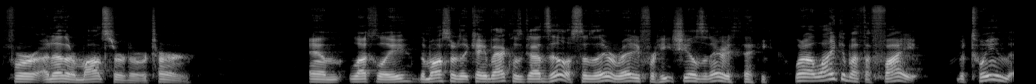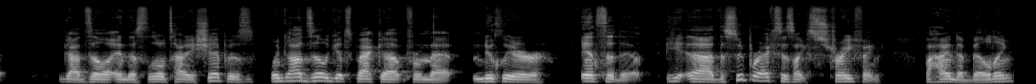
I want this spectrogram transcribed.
for another monster to return. And luckily, the monster that came back was Godzilla, so they were ready for heat shields and everything. What I like about the fight between Godzilla and this little tiny ship is when Godzilla gets back up from that nuclear incident, he, uh, the Super X is like strafing behind a building,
